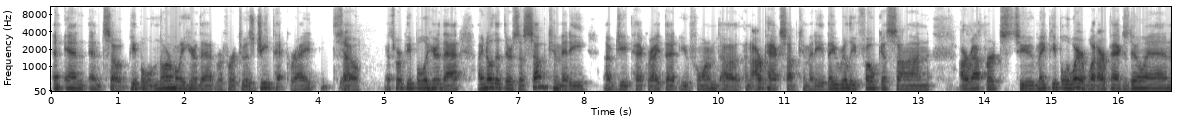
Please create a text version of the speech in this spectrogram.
And and and so people will normally hear that referred to as GPIC, right? So that's where people will hear that. I know that there's a subcommittee of GPIC, right, that you formed, uh, an RPAC subcommittee. They really focus on our efforts to make people aware of what RPAC's doing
